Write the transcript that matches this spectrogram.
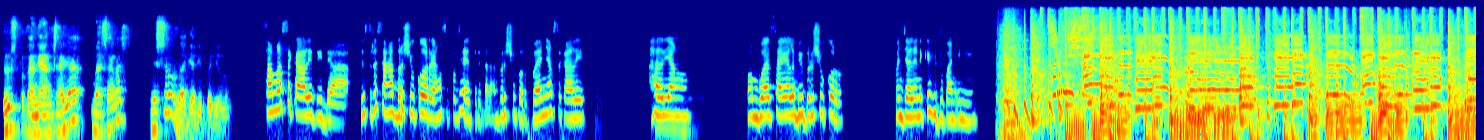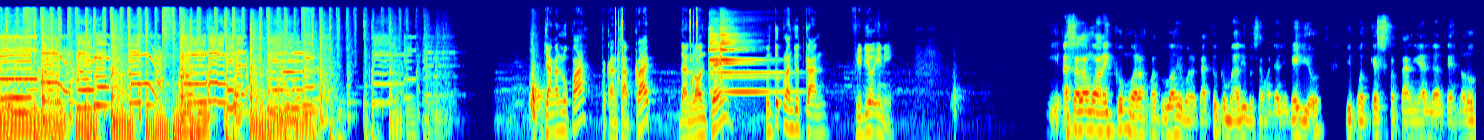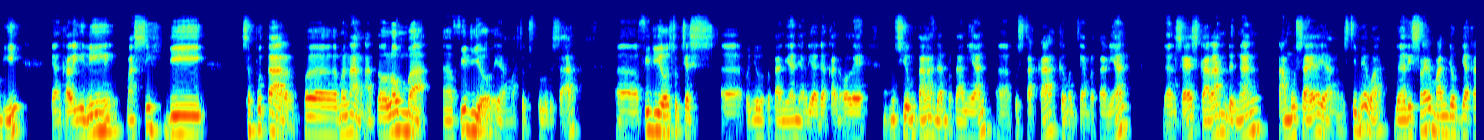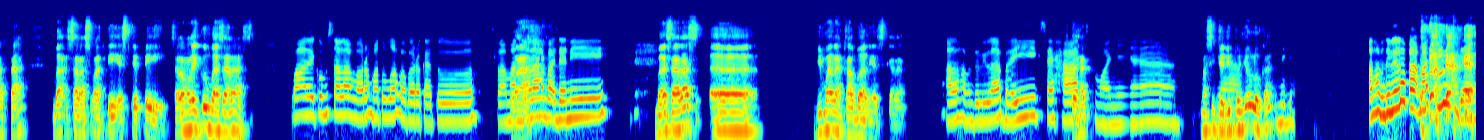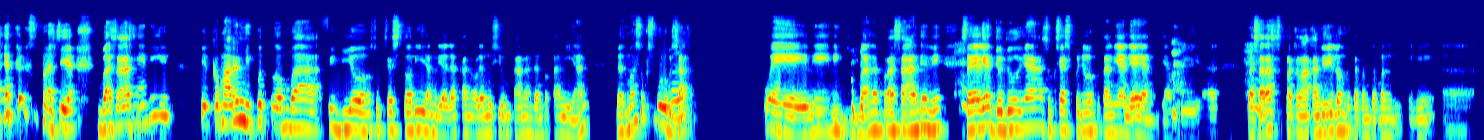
Terus pertanyaan saya, Mbak Saras, nyesel nggak jadi penyuluh? Sama sekali tidak. Justru sangat bersyukur yang seperti saya ceritakan. Bersyukur. Banyak sekali hal yang membuat saya lebih bersyukur menjalani kehidupan ini. Jangan lupa tekan subscribe dan lonceng untuk melanjutkan video ini. Assalamualaikum warahmatullahi wabarakatuh. Kembali bersama Dani Medio di podcast Pertanian dan Teknologi yang kali ini masih di seputar pemenang atau lomba eh, video yang masuk 10 besar Eh, video sukses penyuluh pertanian yang diadakan oleh Museum Tanah dan Pertanian eh, Pustaka Kementerian Pertanian dan saya sekarang dengan tamu saya yang istimewa dari Sleman Yogyakarta Mbak Saraswati STP. Assalamualaikum Mbak Saras. Waalaikumsalam warahmatullahi wabarakatuh. Selamat Wah. malam Pak Dani. Mbak Saras, eh, gimana kabarnya sekarang? Alhamdulillah baik, sehat, sehat. semuanya. Masih ya. jadi penyuluh kan? Alhamdulillah Pak masih. dan... masih ya. Mbak Saras ya. ini kemarin ikut lomba video sukses story yang diadakan oleh Museum Tanah dan Pertanian dan masuk 10 besar. Weh, ini ini gimana perasaannya nih? Saya lihat judulnya sukses penyuluh pertanian ya yang yang di uh, Mbak Saras perkenalkan diri dong ke teman-teman ini uh,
